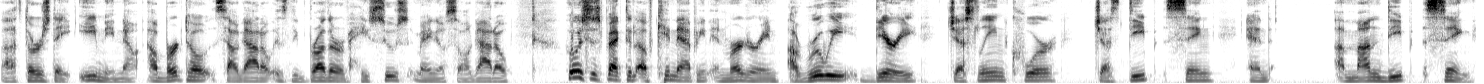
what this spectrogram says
uh, Thursday evening. Now, Alberto Salgado is the brother of Jesus Manuel Salgado who is suspected of kidnapping and murdering Aroohi Dheri, Jasleen Kaur, Jasdeep Singh, and Amandeep Singh.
